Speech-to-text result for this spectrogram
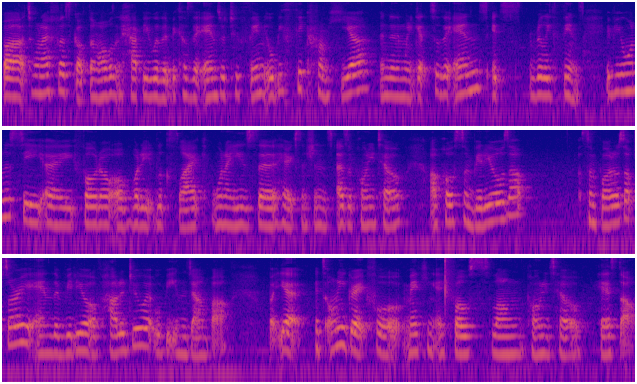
but when I first got them I wasn't happy with it because the ends were too thin. It will be thick from here and then when it gets to the ends it's really thin. If you want to see a photo of what it looks like when I use the hair extensions as a ponytail I'll post some videos up some photos up sorry and the video of how to do it will be in the down bar. But yeah it's only great for making a false long ponytail hairstyle.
